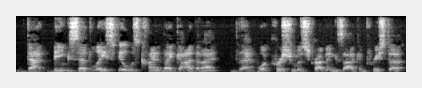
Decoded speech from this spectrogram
that being said, Lacefield was kind of that guy that I that what Christian was describing Exotic and Priesta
